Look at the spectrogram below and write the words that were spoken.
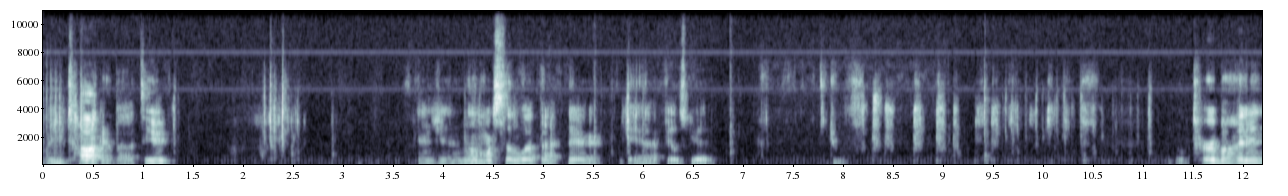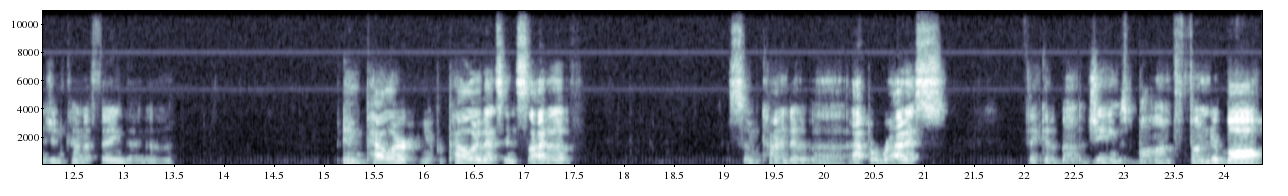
What are you talking about, dude? Engine, a little more silhouette back there. Yeah, that feels good. Little turbine engine kind of thing that uh, impeller, you know, propeller that's inside of some kind of uh, apparatus thinking about James Bond Thunderball,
